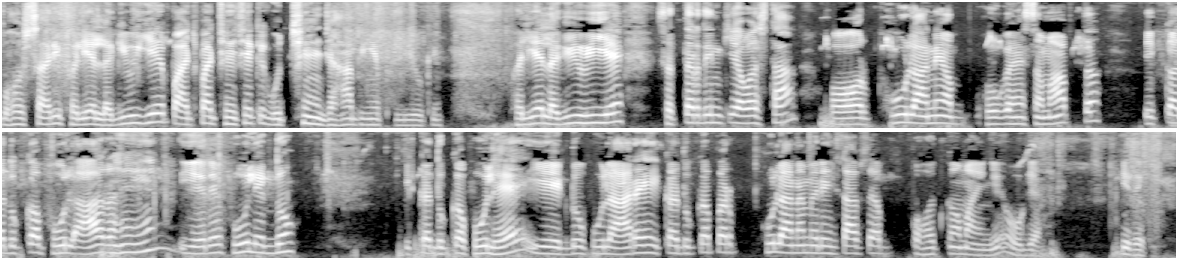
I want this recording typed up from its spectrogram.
बहुत सारी फलियाँ लगी हुई है पाँच पाँच छः छः के गुच्छे हैं जहाँ भी हैं फलियों के। फलियाँ लगी हुई है, सत्तर दिन की अवस्था और फूल आने अब हो गए हैं समाप्त। इक्का दुक्का फूल आ रहे हैं, ये रहे फूल एक दो। इक्का दुक्का फूल है, ये एक दो फूल आ रहे हैं इक्का दुक्का पर। फूल आना मेरे हिसाब से अब बहुत कम आएँगे, हो गया। ये देखो।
